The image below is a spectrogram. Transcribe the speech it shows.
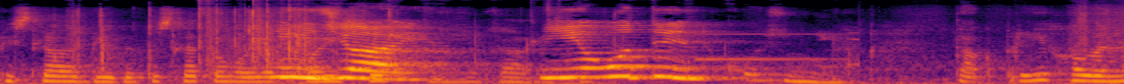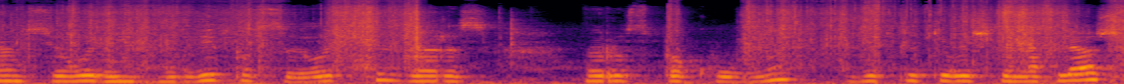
Після обіду, після того, як поїсти? Ні, зараз. Один хочу. Ні. Так, приїхали нам сьогодні дві посилочки. Зараз розпакую. Як тільки вийшли на пляж,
